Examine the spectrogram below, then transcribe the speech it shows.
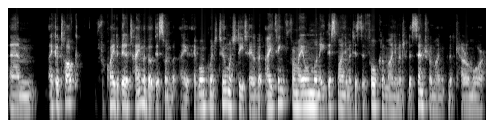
Um, I could talk for quite a bit of time about this one, but I, I, won't go into too much detail. But I think for my own money, this monument is the focal monument or the central monument at Carrowmore.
